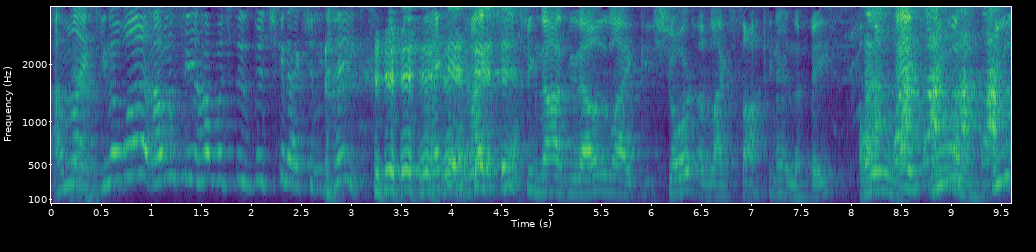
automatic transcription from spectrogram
I'm Yeah. like, you know what? I'm gonna see how much this bitch can actually take. and I shit you not, dude. I was like short of like socking her in the face. Oh. and she was she was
